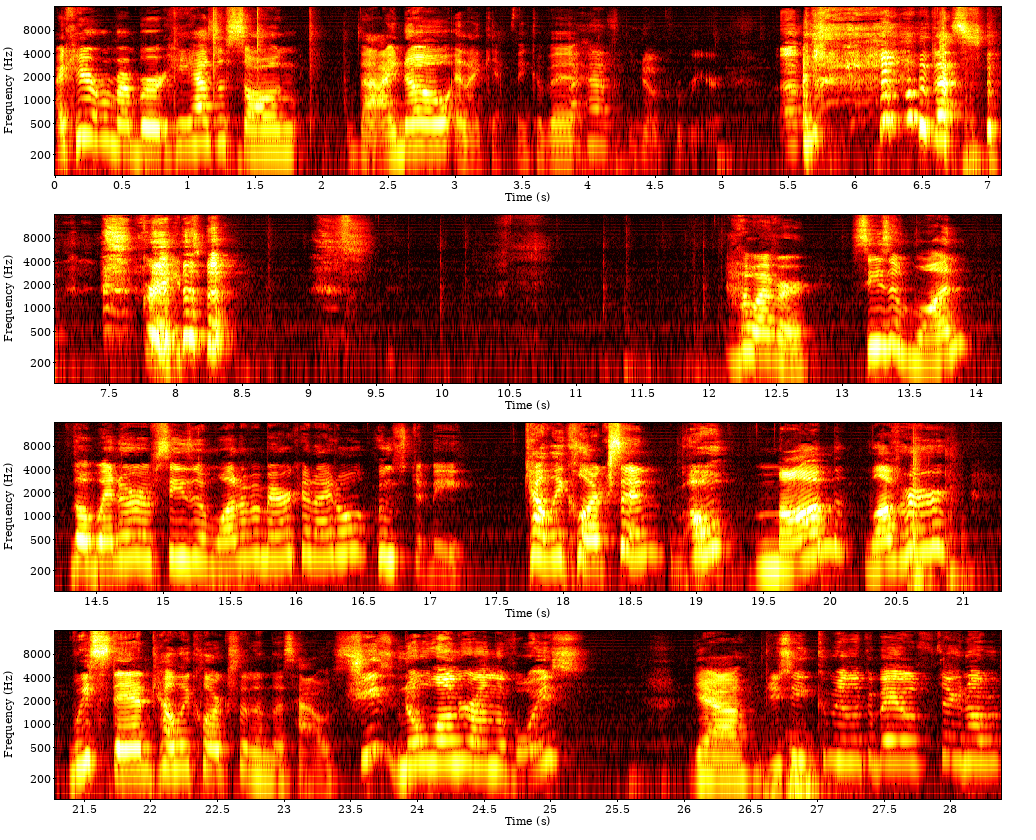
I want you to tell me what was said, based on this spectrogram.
I can't remember. He has a song that I know, and I can't think of it. I have no career. Um, That's great. However, season one, the winner of season one of American Idol, Who's to be? Kelly Clarkson. Oh, Mom, love her. We stand Kelly Clarkson in this house. she's no longer on The Voice. Yeah, Do you see Camila Cabello taking over?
